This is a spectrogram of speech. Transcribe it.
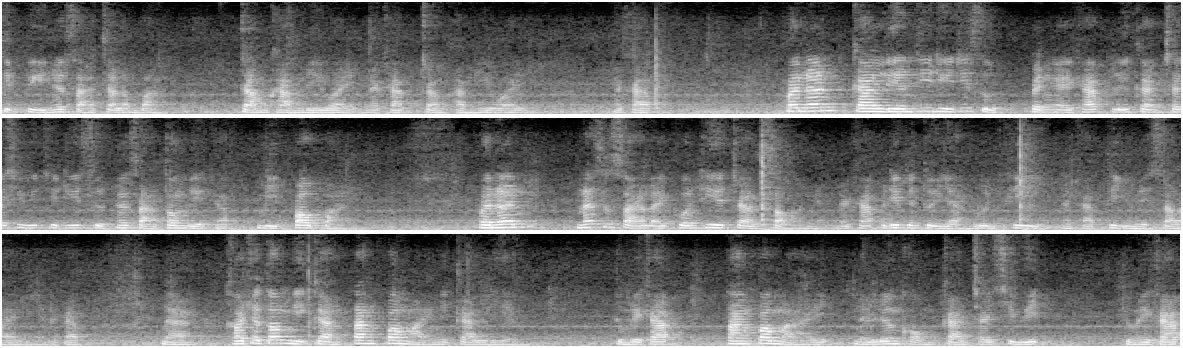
50 ปีนักศึกษาจะลำบากจำคำนี้ไว้นะครับจำคำนี้ไว้นะครับ เพราะนั้นการเรียนที่ดีที่สุดเป็นไงครับ หรือการใช้ชีวิตที่ดีที่สุดนักศึกษาต้องมีครับมีเป้าหมาย เพราะนั้นนักศึกษาหลายคนที่อาจารย์สอนนะครับอันนี้เป็นตัวอย่างรุ่นพี่นะครับที่อยู่ในสไลด์นี่ยนะครับนะเขาจะต้องมีการตั้งเป้าหมายในการเรียนถูกไหมครับตั้งเป้าหมายในเรื่องของการใช้ชีวิตถูกไหมครับ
